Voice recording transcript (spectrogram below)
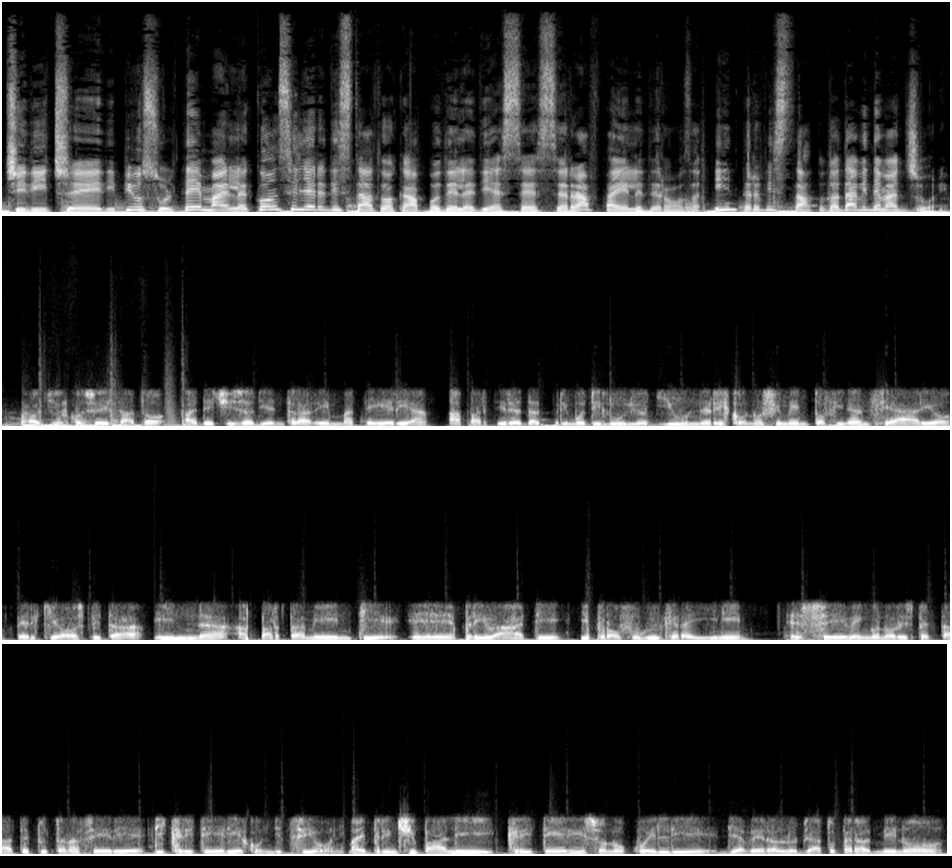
Ci dice di più sul tema il consigliere di Stato a capo del DSS Raffaele De Rosa, intervistato da Davide Maggiori. Oggi il Consiglio di Stato ha deciso di entrare in materia a partire dal primo di luglio di un riconoscimento finanziario per chi ospita in appartamenti eh, privati i profughi ucraini se vengono rispettate tutta una serie di criteri e condizioni. Ma i principali criteri sono quelli di aver alloggiato per almeno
